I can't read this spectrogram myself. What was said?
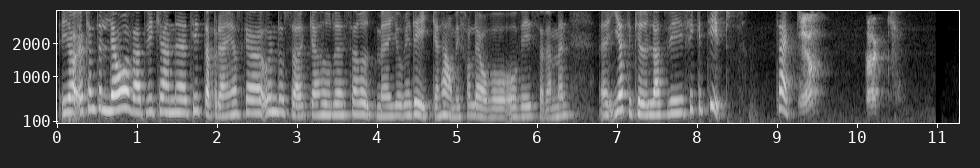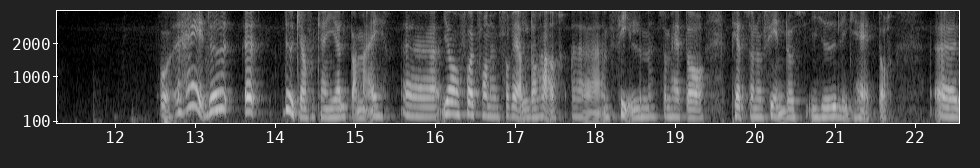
Jag, jag kan inte lova att vi kan eh, titta på den. Jag ska undersöka hur det ser ut med juridiken här om vi får lov att, att visa den. Men eh, jättekul att vi fick ett tips. Tack! Ja, tack. Och, hej, du, eh, du kanske kan hjälpa mig. Eh, jag har fått från en förälder här eh, en film som heter Petson och Findus juligheter. Eh,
